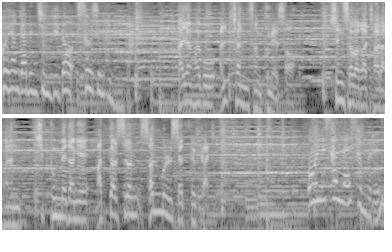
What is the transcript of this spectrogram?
고향 가는 준비도 소중합니다. 다양하고 알찬 상품에서 신세화가 자랑하는 식품 매장의 맛깔스런 선물 세트까지 올 설날 선물은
